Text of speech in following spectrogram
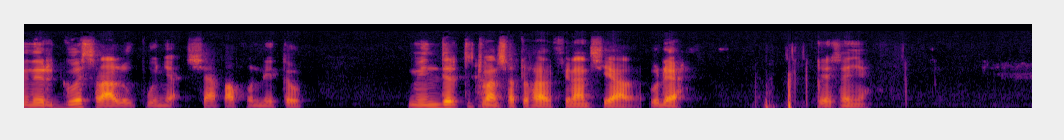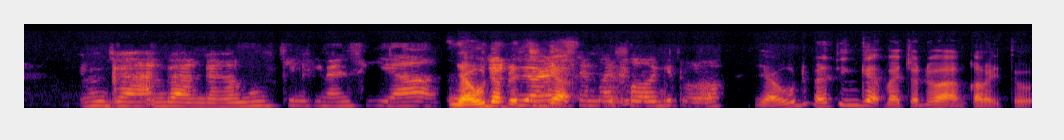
menurut gue selalu punya siapa pun itu. Minder tuh cuma satu hal finansial. Udah biasanya. enggak enggak enggak enggak mungkin finansial Ya udah berarti enggak. level gitu loh Ya udah berarti enggak baca doang kalau itu.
